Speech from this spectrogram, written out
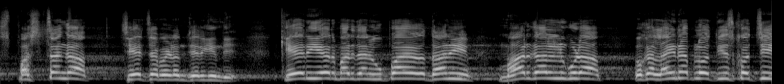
స్పష్టంగా చేర్చబేయడం జరిగింది. కెరియర్ మరి దాని ఉపాయ దాని మార్గాలను కూడా ఒక లైనప్లో తీసుకొచ్చి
